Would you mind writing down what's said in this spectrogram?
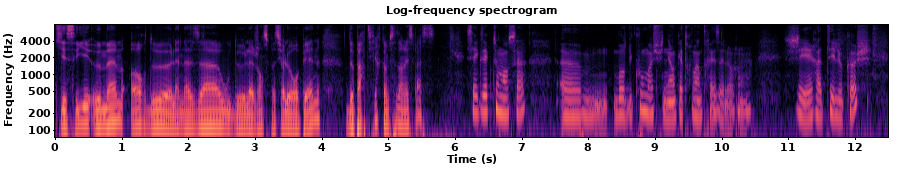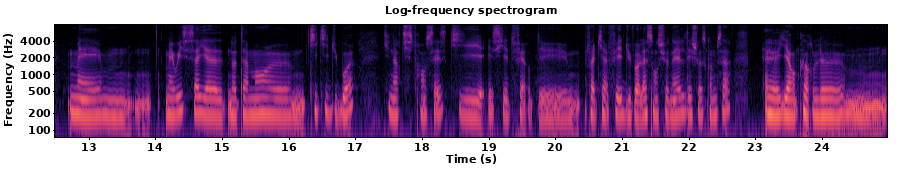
qui essayaient eux-mêmes, hors de la NASA ou de l'Agence spatiale européenne, de partir comme ça dans l'espace. C'est exactement ça. Euh, bon, du coup, moi, je suis née en 93, alors euh, j'ai raté le coche. Mais, mais oui, c'est ça. Il y a notamment euh, Kiki Dubois, qui est une artiste française qui essayait de faire des. Enfin, qui a fait du vol ascensionnel, des choses comme ça. Il y a encore le,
